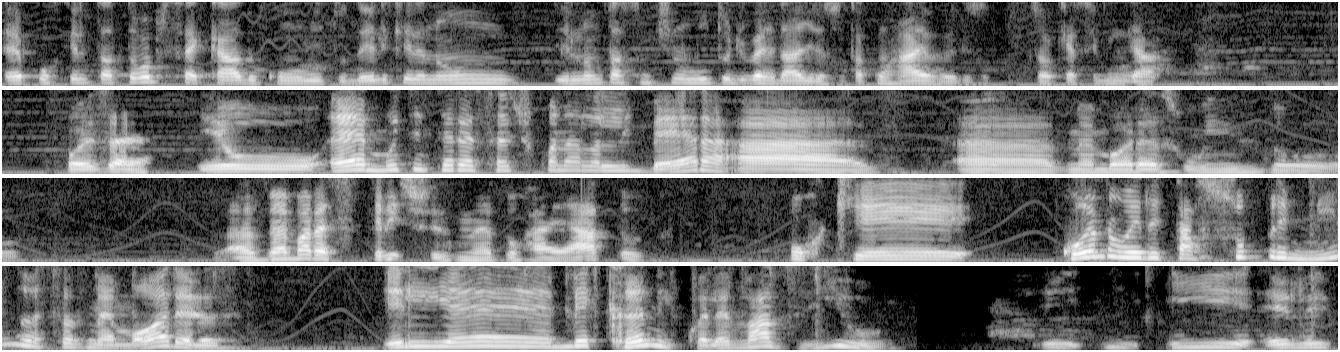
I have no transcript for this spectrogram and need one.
é porque ele tá tão obcecado com o luto dele que ele não, ele não tá sentindo luto de verdade, ele só tá com raiva, ele só, só quer se vingar. Pois é. Eu... É muito interessante quando ela libera as, as memórias ruins do. As memórias tristes, né, do Hayato, porque quando ele tá suprimindo essas memórias, ele é mecânico, ele é vazio. E, e, e ele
